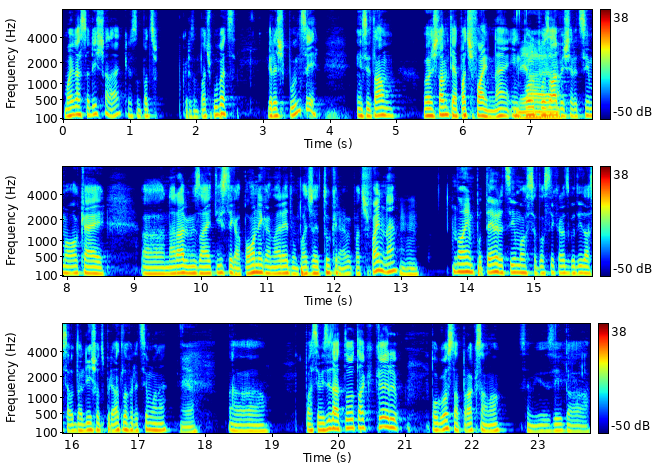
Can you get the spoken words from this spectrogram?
mojega središča, ne? Ker sem pač, ker sem pač pubec, greš v punci in si tam, veš, tam ti je pač fajn, ne? In Ja, ja, pol ja. pozabiš, recimo, ok, uh, ne rabim zdaj tistega polnega narediti, pač zdaj tukaj, ne? Pač fajn, ne? Mhm. No in potem, recimo, se dosti krat zgodi, da se oddališ od prijateljev, recimo, ne? Ja. Uh, pa se mi zdi, da je to tako kar pogosta praksa. No? Se mi zdi, da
